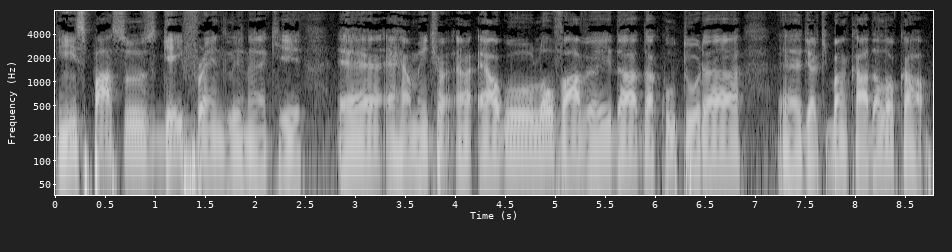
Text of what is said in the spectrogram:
em espaços gay-friendly, né, que é, é realmente é, é, algo louvável aí da, da cultura é, de arquibancada local.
